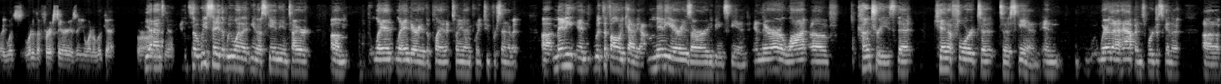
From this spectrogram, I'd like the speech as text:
Like, what's what are the first areas that you want to look at? Or Yeah, and- And so we say that we want to, you know, scan the entire um, land land area of the planet, twenty nine point two percent of it. Uh, many, and with the following caveat, many areas are already being scanned, and there are a lot of countries that can afford to to scan. And where that happens, we're just going to uh,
